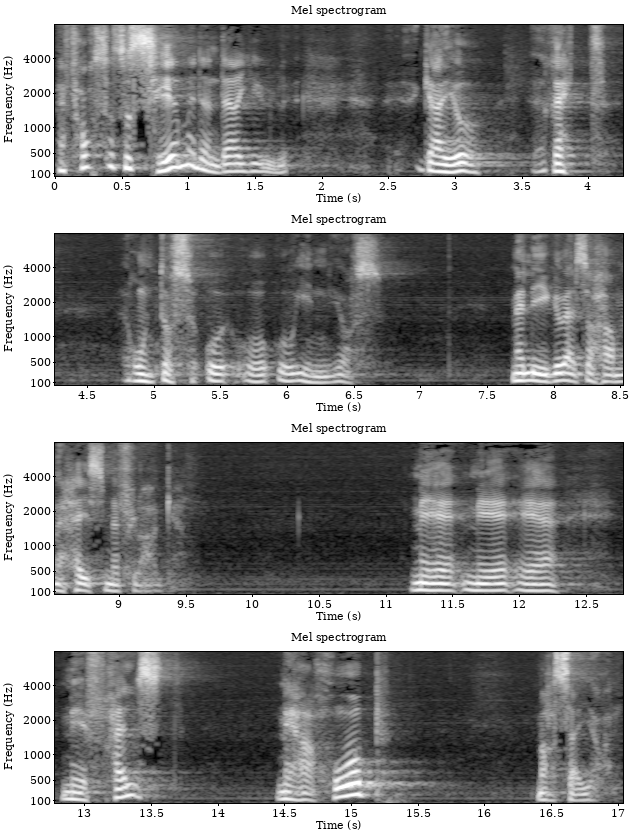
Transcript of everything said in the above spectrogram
Men fortsatt så ser vi den der greia rett rundt oss og, og, og inni oss. Men likevel så har vi heis med flagget. Vi, vi, er, vi er frelst, vi har håp, vi har seieren.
